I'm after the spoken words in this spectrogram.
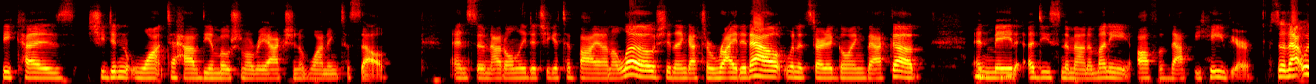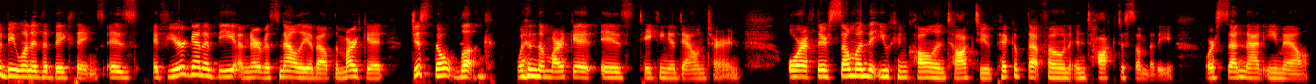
because she didn't want to have the emotional reaction of wanting to sell. And so not only did she get to buy on a low, she then got to ride it out when it started going back up and mm-hmm. made a decent amount of money off of that behavior. So that would be one of the big things is if you're going to be a nervous Nelly about the market, just don't look when the market is taking a downturn. Or if there's someone that you can call and talk to, pick up that phone and talk to somebody or send that email.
